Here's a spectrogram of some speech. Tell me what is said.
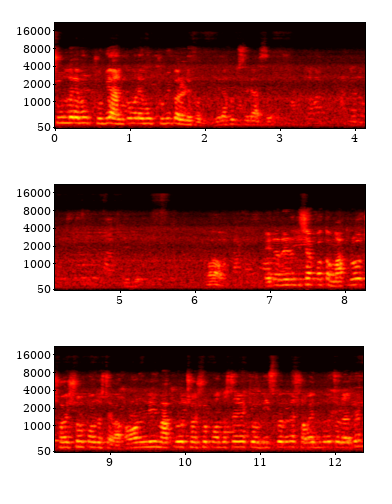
সুন্দর এবং খুবই আনকমন এবং খুবই কোয়ালিটিফুল যেটা খুব সেটা আছে। এটা রেট দিশা কত? মাত্র ছয়শো পঞ্চাশ টাকা। অনলি মাত্র ছয়শো পঞ্চাশ টাকা কেউ মিস করবে না। সবাই দ্রুত চলে আসবেন।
